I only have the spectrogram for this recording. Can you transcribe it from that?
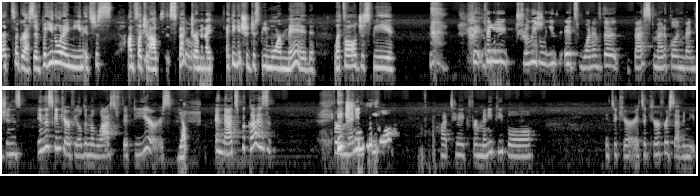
that's aggressive, but you know what I mean? It's just on such an opposite spectrum and I I think it should just be more mid. Let's all just be they, they truly believe it's one of the best medical inventions in the skincare field in the last 50 years. yep. And that's because for It many truly people, hot take, for many people, it's a cure. It's a cure for 70%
